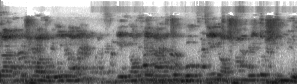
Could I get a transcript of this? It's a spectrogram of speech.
এটা একটি সহজ বই নয় এই গ্রন্থের নাম হচ্ছে ভক্তি রসামৃত সিন্ধু।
